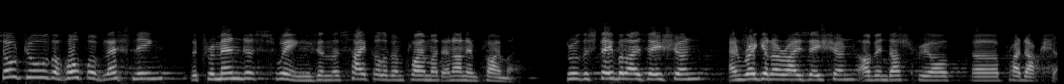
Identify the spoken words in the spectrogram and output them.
So, too, the hope of lessening the tremendous swings in the cycle of employment and unemployment through the stabilization and regularization of industrial uh, production.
